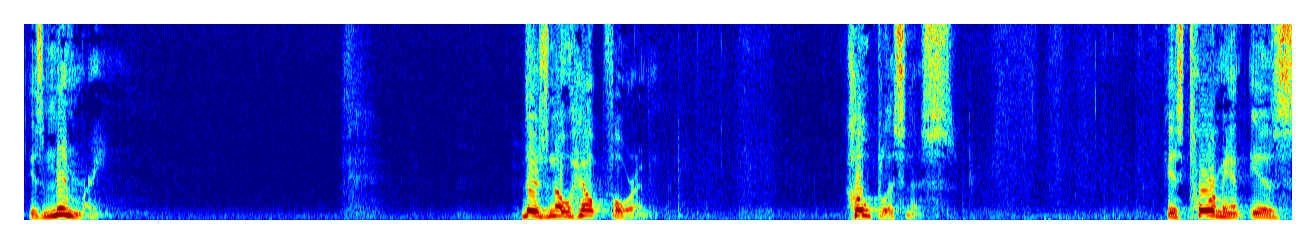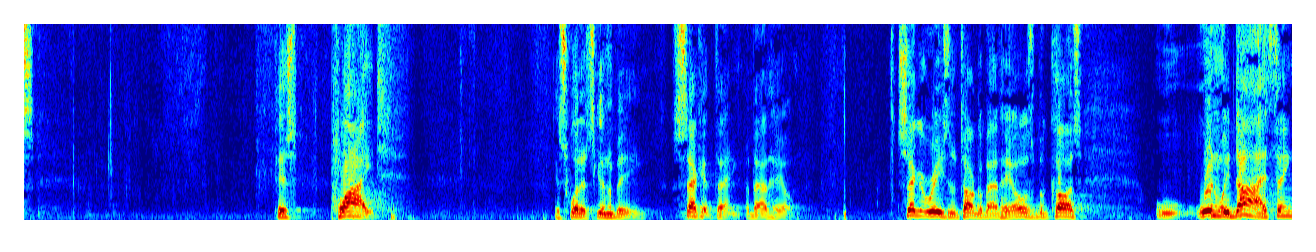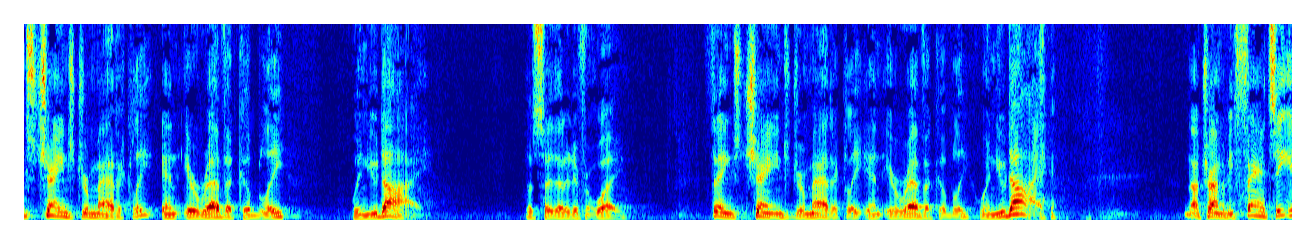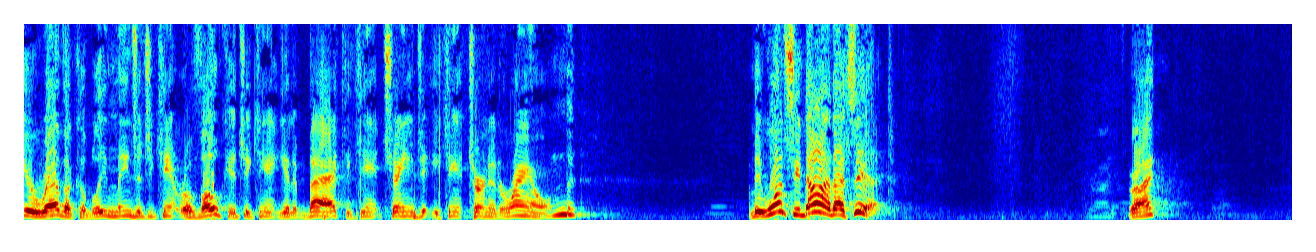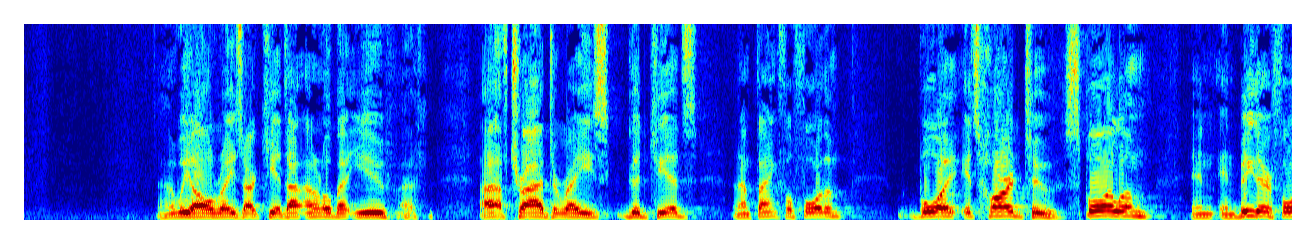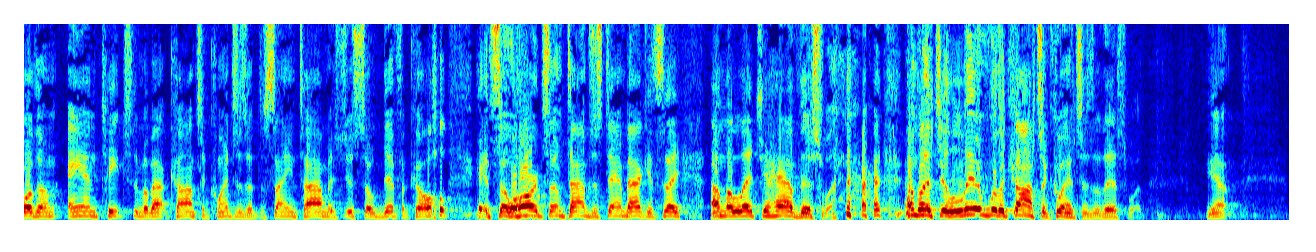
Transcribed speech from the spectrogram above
His memory. There's no help for him. Hopelessness. His torment is his plight is what it's going to be. Second thing about hell. Second reason to talk about hell is because when we die, things change dramatically and irrevocably when you die. Let's say that a different way. Things change dramatically and irrevocably when you die. Not trying to be fancy. Irrevocably means that you can't revoke it, you can't get it back, you can't change it, you can't turn it around. I mean, once you die, that's it. Right? Uh, we all raise our kids. I, I don't know about you. I, I've tried to raise good kids, and I'm thankful for them. Boy, it's hard to spoil them and, and be there for them and teach them about consequences at the same time. It's just so difficult. It's so hard sometimes to stand back and say, I'm going to let you have this one. I'm going to let you live with the consequences of this one. Yeah.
